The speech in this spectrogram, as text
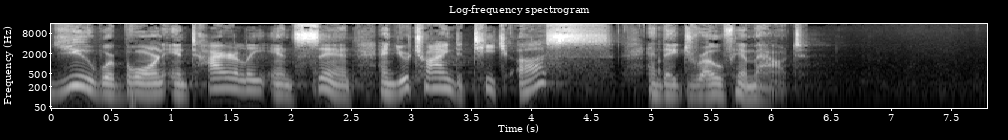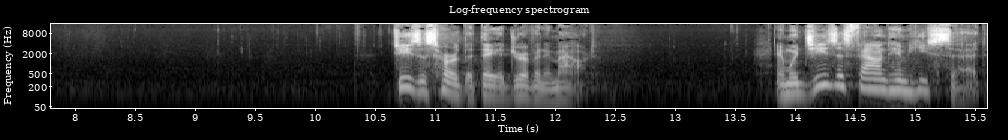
You were born entirely in sin, and you're trying to teach us? And they drove him out. Jesus heard that they had driven him out. And when Jesus found him, he said,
